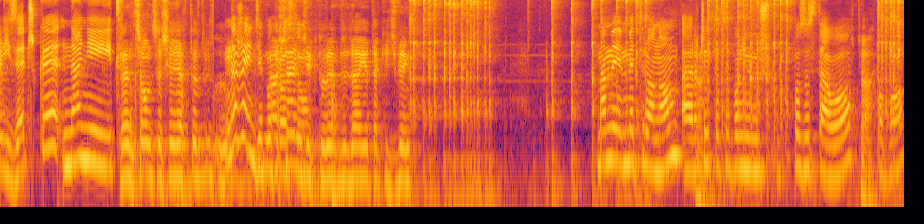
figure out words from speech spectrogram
walizeczkę, na niej Kręcące się jak to... Narzędzie po narzędzie, prostu. które wydaje taki dźwięk. mamy metronom, a raczej to, co po nim już pozostało Tak. obok.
